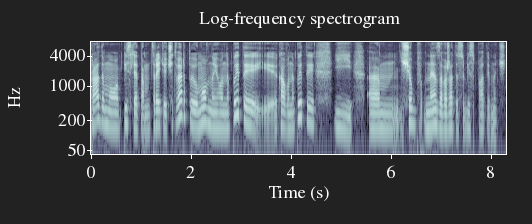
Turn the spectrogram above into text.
радимо після там третьої, четвертої умовно його не пити, каву не пити її, ем, щоб не заважати собі спати вночі.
